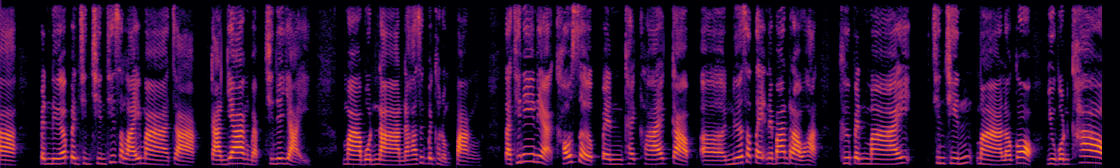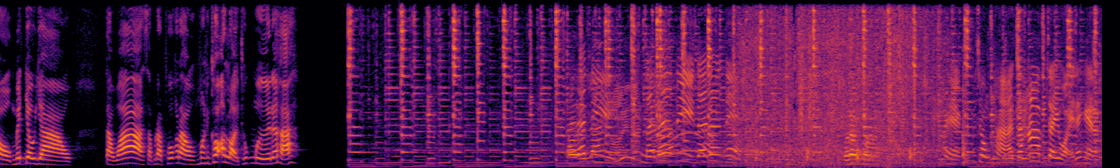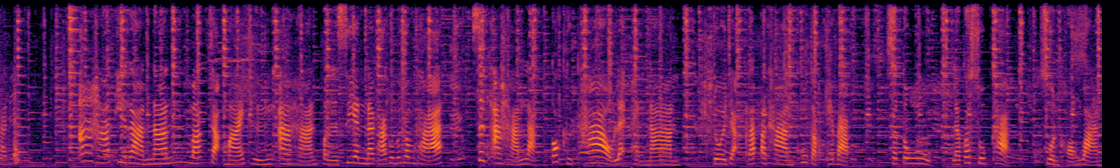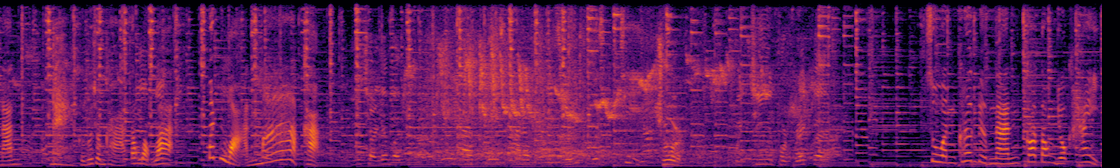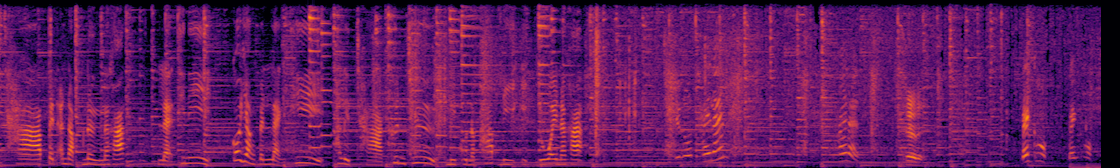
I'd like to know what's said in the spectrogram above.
เป็นเนื้อเป็นชิ้นๆที่สไลด์มาจากการย่างแบบชิ้นใหญ่ๆ มาบนนานนะคะ ซึ่งเป็นขนมปัง แต่ที่นี่เนี่ยเขาเสิร์ฟเป็นคล้ายๆกับเอ่อเนื้อสเต๊ะในบ้านเราค่ะ คือเป็นไม้ชิ้นๆมาแล้วก็อยู่บนข้าวเม็ดยาวๆ แต่ว่าสำหรับพวกเรา มันก็อร่อยทุกมื้อนะคะไทยแลนด์ดีไทยแลนด์ดีไทยแลนด์ดีแหมคุณผู้ชมค่ะจะห้ามใจไหวได้ไงล่ะคะเนี่ยอาหารอิหร่านนั้นมักจะหมายถึงอาหารเปอร์เซียนนะคะ คุณผู้ชมคะซึ่งอาหารหลักก็คือข้าวและแผ่นนาน โดยจะรับประทานคู่กับเคบับ สตู แล้วก็ซุปค่ะ ส่วนของหวานนั้นแหมคุณผู้ชมคะต้องบอกว่ามันหวานมากค่ะ Sure. With tea for breakfast. ส่วนเครื่องดื่มนั้นก็ต้องยกให้ชาเป็นอันดับหนึ่งนะคะ และที่นี่ก็ยังเป็นแหล่งที่ผลิตชาขึ้นชื่อมีคุณภาพดีอีกด้วยนะคะ You know Thailand Thailand Bangkok Bangkok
